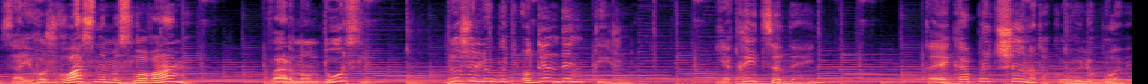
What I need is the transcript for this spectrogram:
За його ж власними словами, Вернон Дурслі дуже любить один день тижня. Який це день? Та яка причина такої любові?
